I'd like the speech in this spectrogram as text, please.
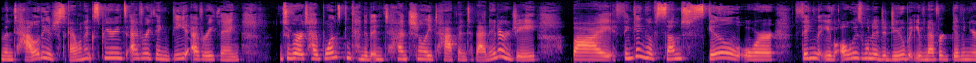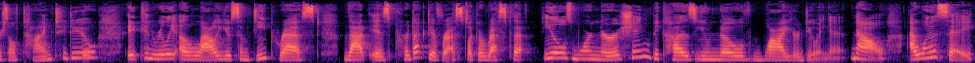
mentality of just like, I want to experience everything, be everything. So, our type ones, can kind of intentionally tap into that energy by thinking of some skill or thing that you've always wanted to do but you've never given yourself time to do, it can really allow you some deep rest that is productive rest, like a rest that feels more nourishing because you know why you're doing it. Now, I want to say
